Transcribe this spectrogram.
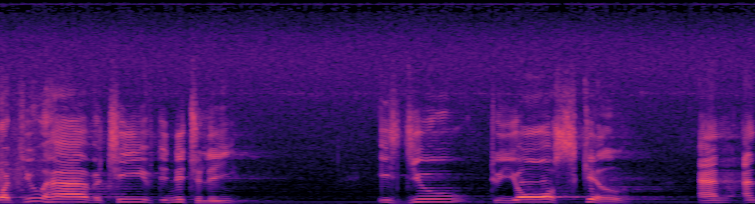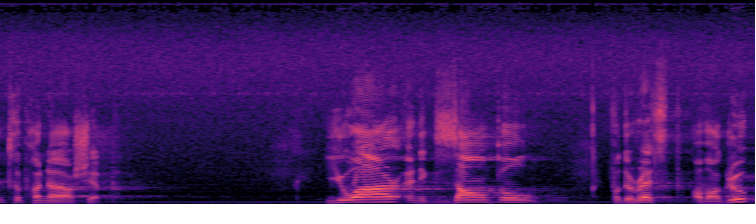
What you have achieved in Italy is due to your skill and entrepreneurship. You are an example for the rest of our group.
